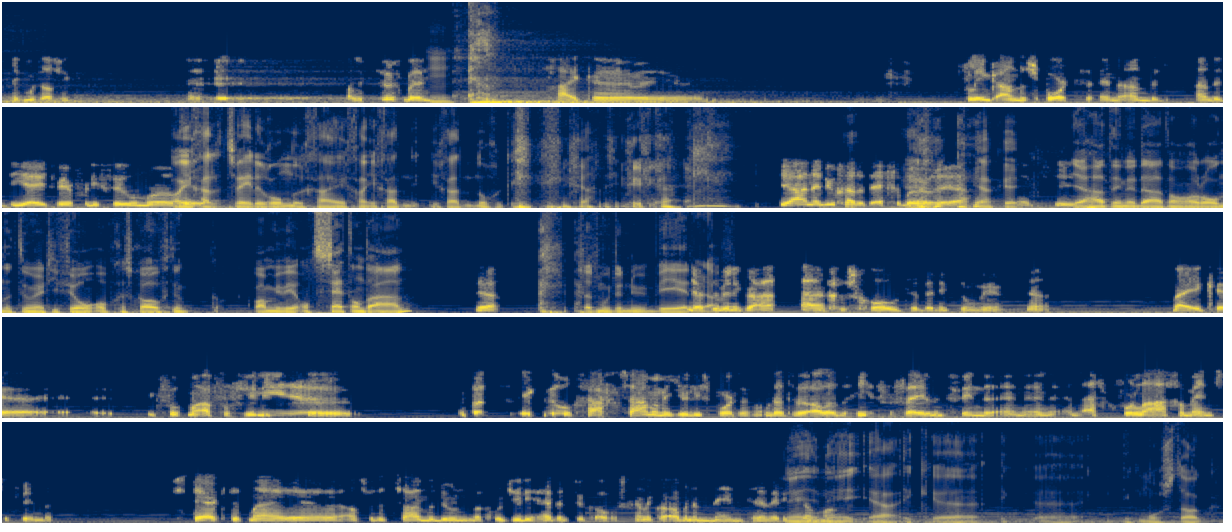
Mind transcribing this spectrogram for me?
ik moet als ik... als ik terug ben, Mm. ga ik eh, flink aan de sport en aan de, aan de dieet weer voor die film. eh, Oh, je gaat de tweede ronde. Ga je, ga, je, gaat, je gaat nog een keer... je gaat- je gaat- Ja, nee, nu gaat het echt gebeuren, ja. Ja. Je had inderdaad al een ronde, toen werd die film opgeschoven. Toen kwam je weer ontzettend aan. Ja. Dat moet er nu weer Ja, toen ben ik weer aangeschoten, ben ik toen weer. Ja. Maar ik, eh, ik vroeg me af of jullie. eh, wat, ik wil graag samen met jullie sporten, omdat we alle drie het vervelend vinden en, en, en eigenlijk voor lage mensen vinden. Sterkt het mij eh, als we dat samen doen? Maar goed, jullie hebben natuurlijk al waarschijnlijk wel abonnementen en weet ik Nee, veel. man. nee, ja, ik, eh, ik, eh, ik, ik moest ook.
